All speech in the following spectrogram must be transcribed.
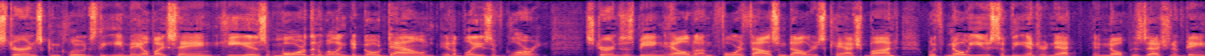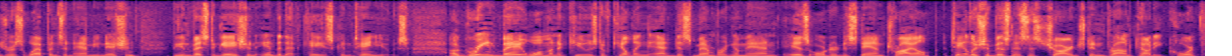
Stearns concludes the email by saying he is more than willing to go down in a blaze of glory. Stearns is being held on $4,000 cash bond with no use of the internet and no possession of dangerous weapons and ammunition. The investigation into that case continues. A Green Bay woman accused of killing and dismembering a man is ordered to stand trial. Taylor Schabusiness is charged in Brown County Court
